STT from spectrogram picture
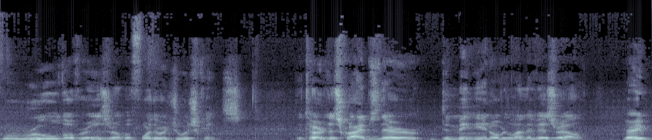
who ruled over Israel before they were Jewish kings. The Torah describes their dominion over the land of Israel, very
